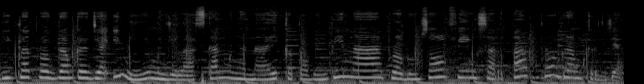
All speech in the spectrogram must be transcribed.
Diklat program kerja ini menjelaskan mengenai kepemimpinan, problem solving, serta program kerja.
